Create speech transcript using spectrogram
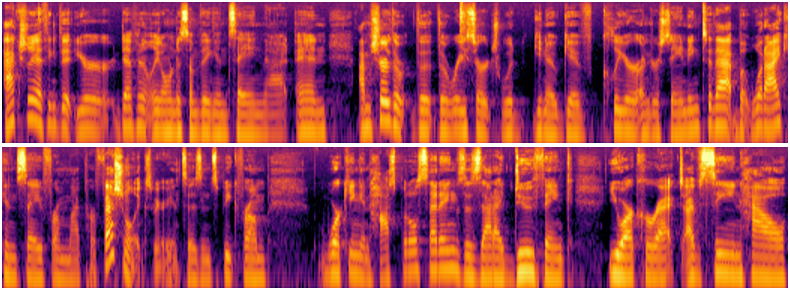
Actually, I think that you're definitely onto something in saying that, and I'm sure the, the the research would you know give clear understanding to that. But what I can say from my professional experiences and speak from working in hospital settings is that I do think you are correct. I've seen how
